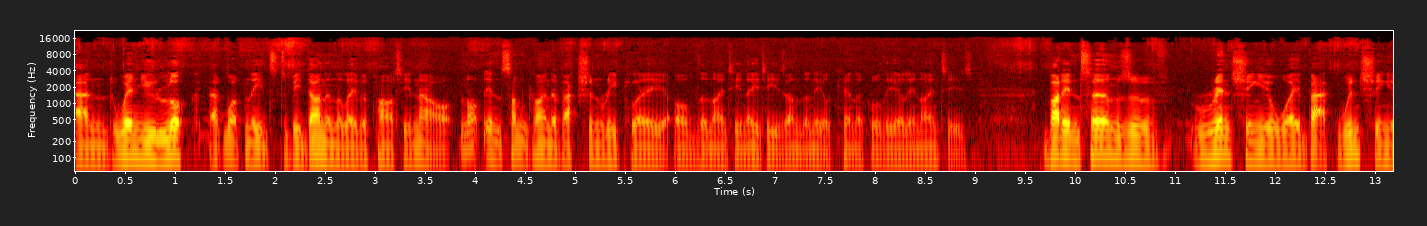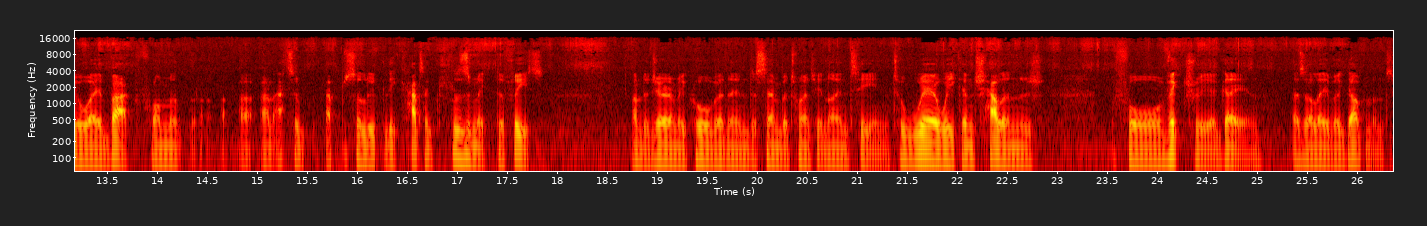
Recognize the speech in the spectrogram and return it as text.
And when you look at what needs to be done in the Labour Party now, not in some kind of action replay of the 1980s under Neil Kinnock or the early 90s, but in terms of wrenching your way back, winching your way back from a, a, an absolutely cataclysmic defeat under Jeremy Corbyn in December 2019 to where we can challenge for victory again as a Labour government.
